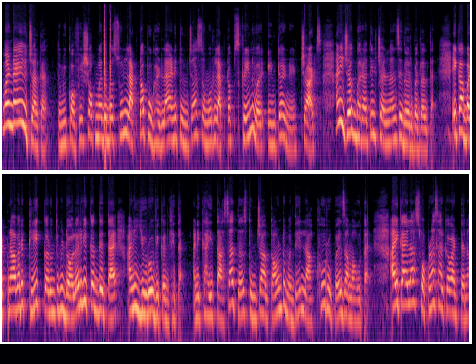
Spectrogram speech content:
मंडळी विचार करा. तुम्ही कॉफी शॉपमध्ये बसून लॅपटॉप उघडला आणि तुमच्यासमोर लॅपटॉप स्क्रीनवर इंटरनेट चार्ट्स आणि जगभरातील चलनांचे दर बदलतात एका बटनावर क्लिक करून तुम्ही डॉलर विकत देताय आणि युरो विकत घेताय. आणि काही तासातच तुमच्या अकाउंटमध्ये लाखो रुपये जमा होत आहे ऐकायला स्वप्नासारखं वाटतं ना?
